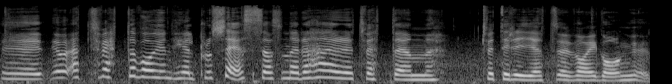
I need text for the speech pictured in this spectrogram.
Eh, att tvätta var ju en hel process. Alltså när det här tvätten, tvätteriet eh, var igång,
